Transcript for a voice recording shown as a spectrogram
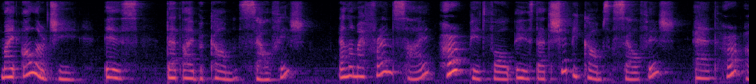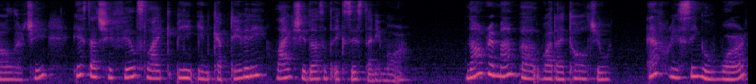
My allergy is that I become selfish. And on my friend's side, her pitfall is that she becomes selfish, and her allergy is that she feels like being in captivity, like she doesn't exist anymore. Now remember what I told you. Every single word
